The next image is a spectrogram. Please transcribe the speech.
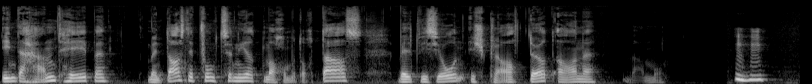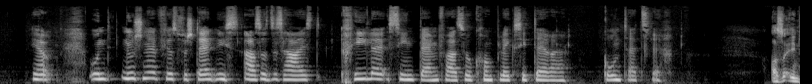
in der Hand heben. Wenn das nicht funktioniert, machen wir doch das, weil die Vision ist klar, dort an wollen wir. Mhm. Ja, und nur schnell fürs Verständnis, also das heißt, Chile sind in dem Fall so komplexitäre grundsätzlich? Also, in,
